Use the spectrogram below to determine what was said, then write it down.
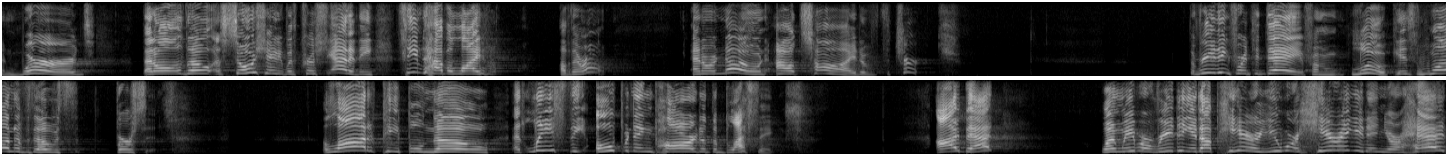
and words that, although associated with Christianity, seem to have a life of their own and are known outside of the church. The reading for today from Luke is one of those verses. A lot of people know at least the opening part of the blessings. I bet when we were reading it up here, you were hearing it in your head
